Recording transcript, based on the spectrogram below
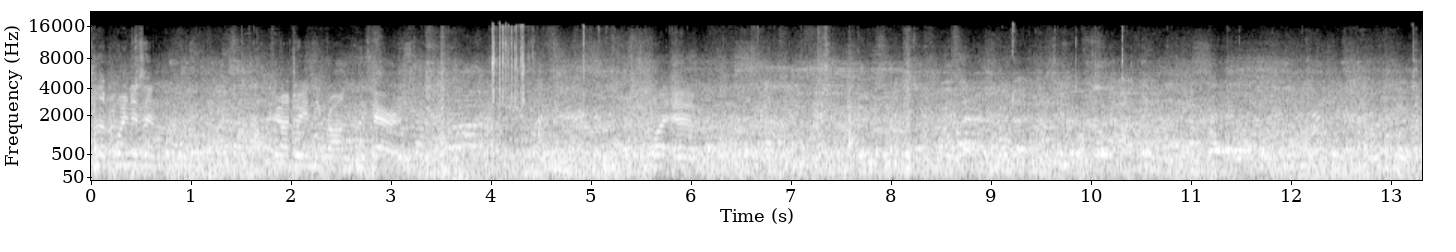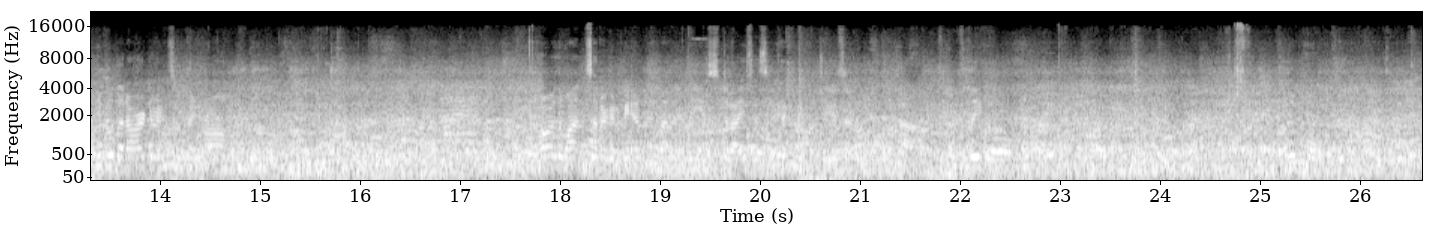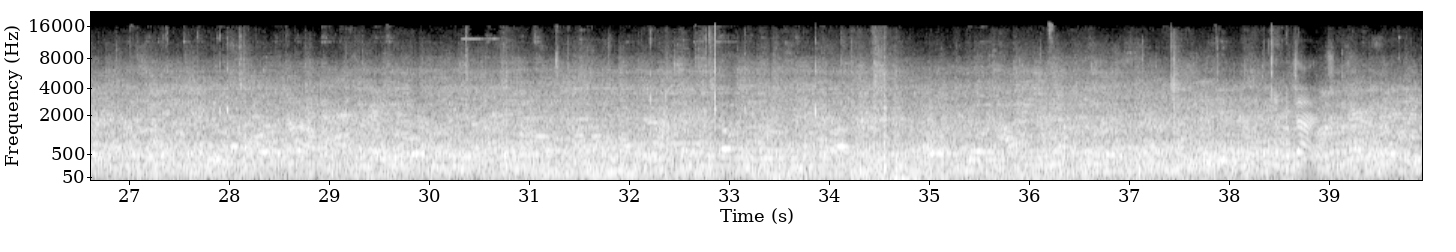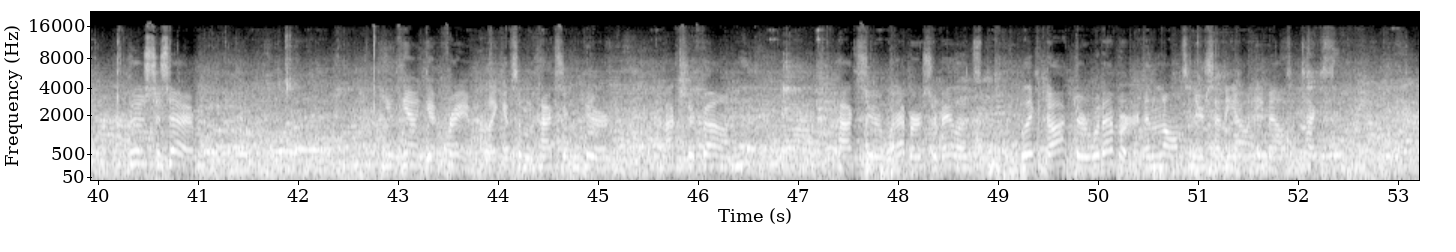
And the point isn't if you're not doing anything wrong, who cares? What if the people that are doing something wrong ones that are going to be implementing these devices and technologies and um, legal. Besides, who's to say you can't get framed. Like if someone hacks your computer, hacks your phone, hacks your whatever surveillance, like a doctor, whatever, and then all of a sudden you're sending out emails and texts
